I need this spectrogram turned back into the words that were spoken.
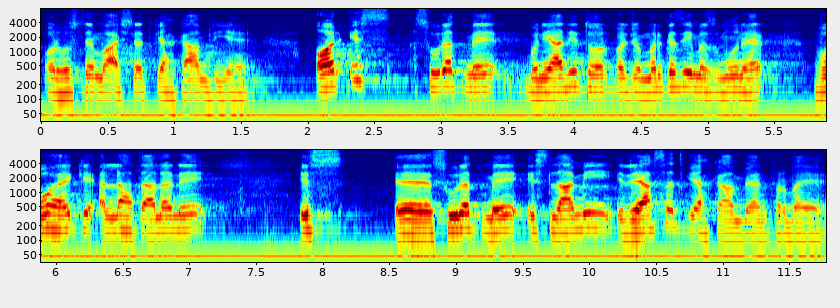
اور حسن معاشرت کے حکام دیے ہیں۔ اور اس صورت میں بنیادی طور پر جو مرکزی مضمون ہے، وہ ہے کہ اللہ تعالیٰ نے اس صورت میں اسلامی ریاست کے احکام بیان فرمائے ہیں۔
